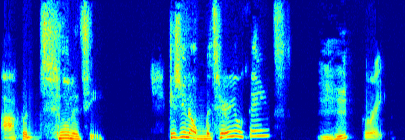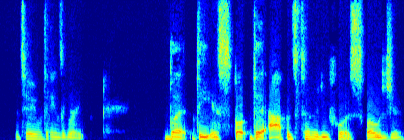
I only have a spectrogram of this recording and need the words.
opportunity. Because you know, material things, Mm-hmm. great. Material things are great. But the expo- the opportunity for exposure,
